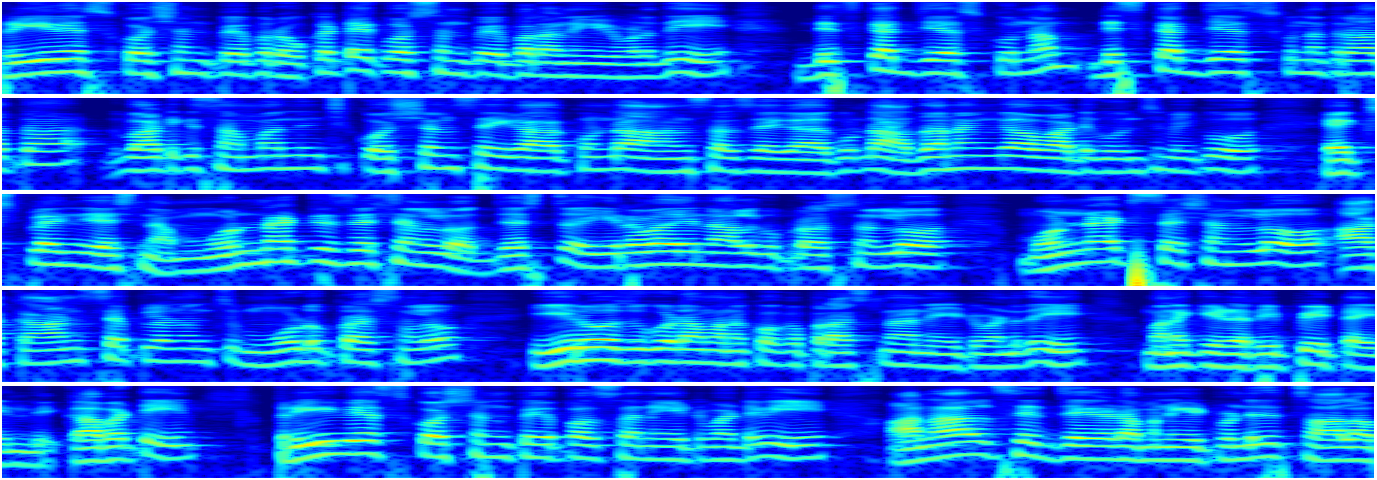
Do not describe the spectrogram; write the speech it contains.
ప్రీవియస్ క్వశ్చన్ పేపర్ ఒకటే క్వశ్చన్ పేపర్ అనేటువంటిది డిస్కస్ చేసుకున్నాం. డిస్కస్ చేసుకున్న తర్వాత వాటికి సంబంధించి క్వశ్చన్సే కాకుండా ఆన్సర్సే కాకుండా అదనంగా వాటి గురించి మీకు ఎక్స్ప్లెయిన్ చేసినాం. మొన్నటి సెషన్లో జస్ట్ ఇరవై నాలుగు ప్రశ్నల్లో మొన్నటి సెషన్లో ఆ కాన్సెప్ట్ల నుంచి మూడు ప్రశ్నలు ఈరోజు కూడా మనకు ఒక ప్రశ్న అనేటువంటిది మనకి ఇక్కడ రిపీట్ అయింది. కాబట్టి ప్రీవియస్ క్వశ్చన్ పేపర్స్ అనేటువంటివి అనాలిసిస్ చేయడం అనేటువంటిది చాలా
